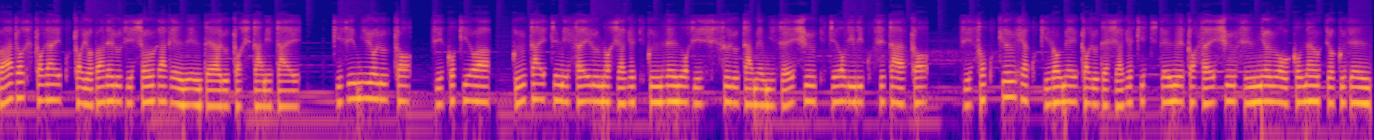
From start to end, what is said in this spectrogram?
バードストライクと呼ばれる事象が原因であるとしたみたい。記事によると、事故機は、空対地ミサイルの射撃訓練を実施するために青州基地を離陸した後、時速 900km で射撃地点へと最終侵入を行う直前、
